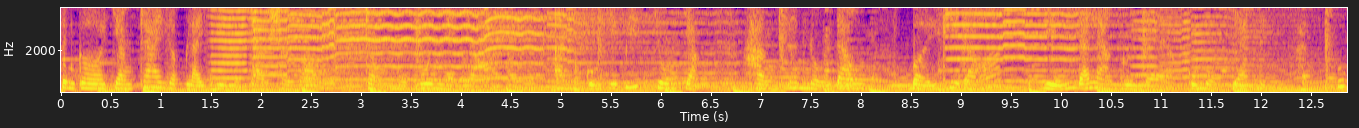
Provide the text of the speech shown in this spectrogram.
Tình cờ chàng trai gặp lại Diễm tại Sài Gòn Trong một ngôi nhà nhỏ. Anh cũng chỉ biết chôn chặt Hằng lên nỗi đau Bởi khi đó Diễm đã là người mẹ của một gia đình hạnh phúc.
